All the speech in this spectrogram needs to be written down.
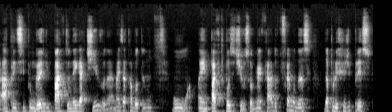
a princípio, um grande impacto negativo, né? mas acabou tendo um, um impacto positivo sobre o mercado, que foi a mudança da política de preço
